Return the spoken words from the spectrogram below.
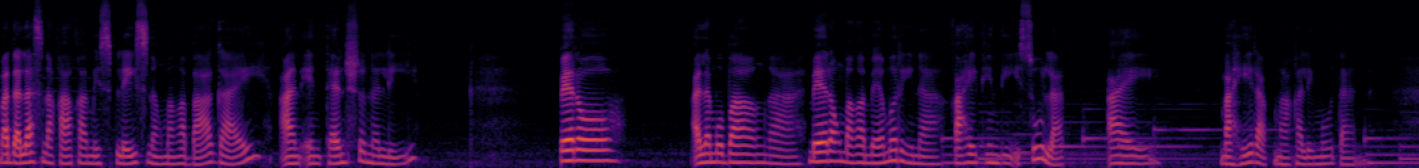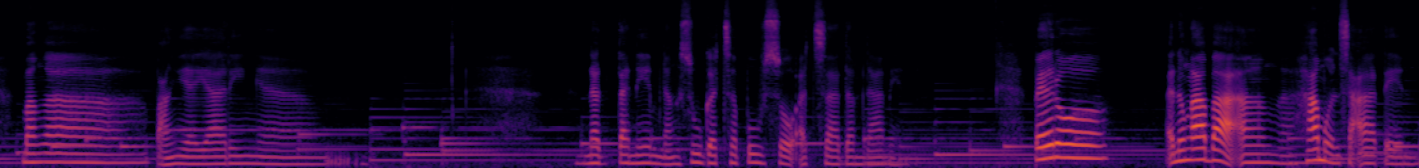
madalas nakaka-misplace ng mga bagay unintentionally. Pero alam mo bang uh, merong mga memory na kahit hindi isulat ay mahirap makalimutan. Mga pangyayaring uh, nagtanim ng sugat sa puso at sa damdamin. Pero ano nga ba ang hamon sa atin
